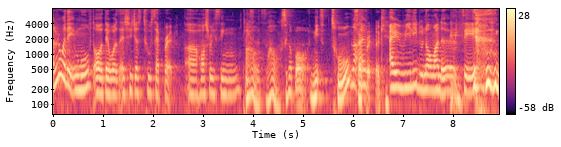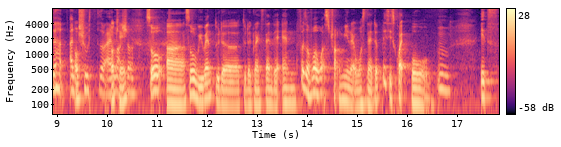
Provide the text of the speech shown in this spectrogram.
I don't know whether it moved or there was actually just two separate uh, horse racing Oh places. wow! Singapore needs two No, separate. I, okay. I really do not want to say the untruth, so I'm not sure. So uh so we went to the to the grandstand there and first of all what struck me right was that the place is quite old. Mm. It's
